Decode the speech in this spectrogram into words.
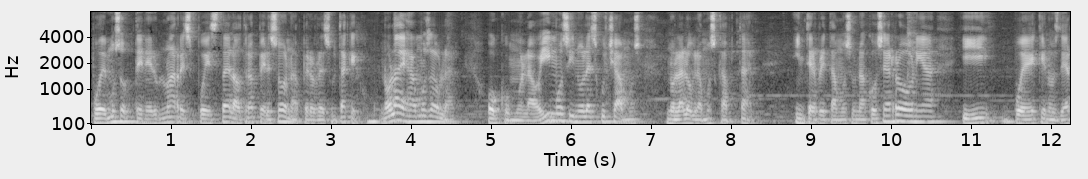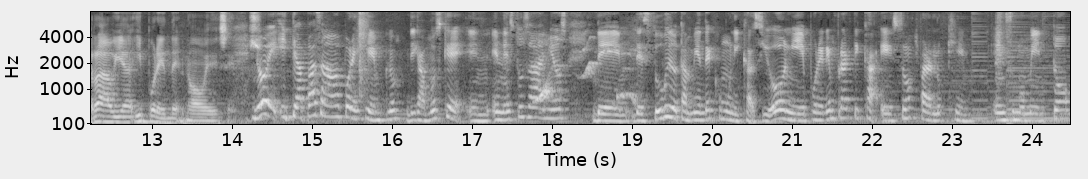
podemos obtener una respuesta de la otra persona, pero resulta que como no la dejamos hablar o como la oímos y no la escuchamos, no la logramos captar interpretamos una cosa errónea y puede que nos dé rabia y por ende no obedecemos. No, y te ha pasado, por ejemplo, digamos que en, estos años de, estudio también de comunicación y de poner en práctica eso para lo que en su momento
